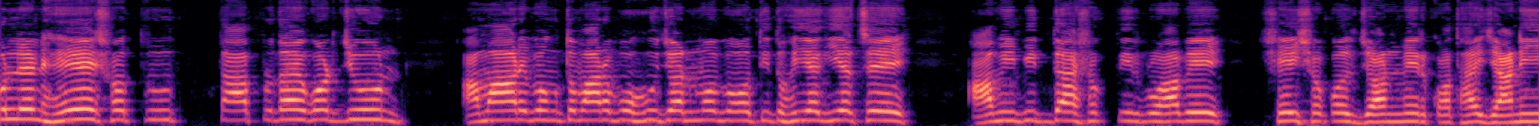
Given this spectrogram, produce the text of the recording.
বললেন, হে শত্রু, তা প্রদায়ক অর্জুন, আমার এবং তোমার বহু জন্ম অতীত হইয়া গিয়াছে, আমি বিদ্যা শক্তির প্রভাবে সেই সকল জন্মের কথাই জানি,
